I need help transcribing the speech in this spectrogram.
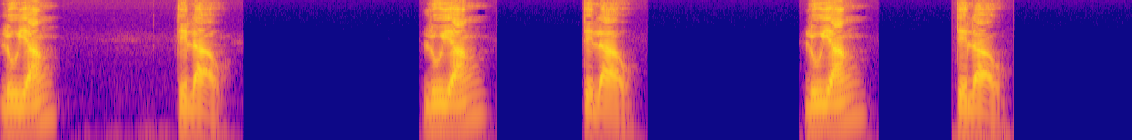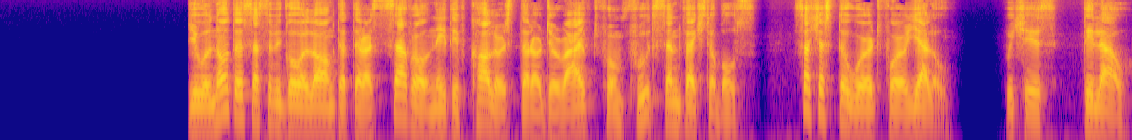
luyang, dilaw. Luyang, dilaw. Luyang, dilaw. You will notice as we go along that there are several native colors that are derived from fruits and vegetables, such as the word for yellow, which is dilaw.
